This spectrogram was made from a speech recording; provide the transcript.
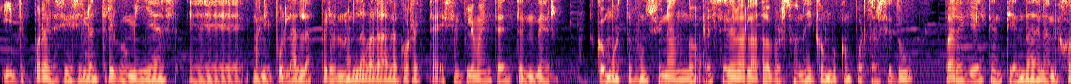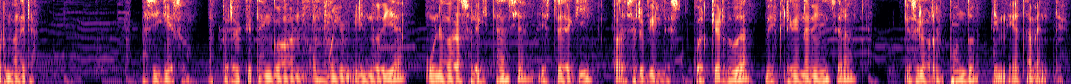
y por así decirlo entre comillas eh, manipularlas, pero no es la palabra correcta, es simplemente entender cómo está funcionando el cerebro de la otra persona y cómo comportarse tú para que él te entienda de la mejor manera. Así que eso, espero que tengan un muy lindo día, un abrazo a la distancia y estoy aquí para servirles. Cualquier duda me escriben a mi Instagram, yo se lo respondo inmediatamente.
